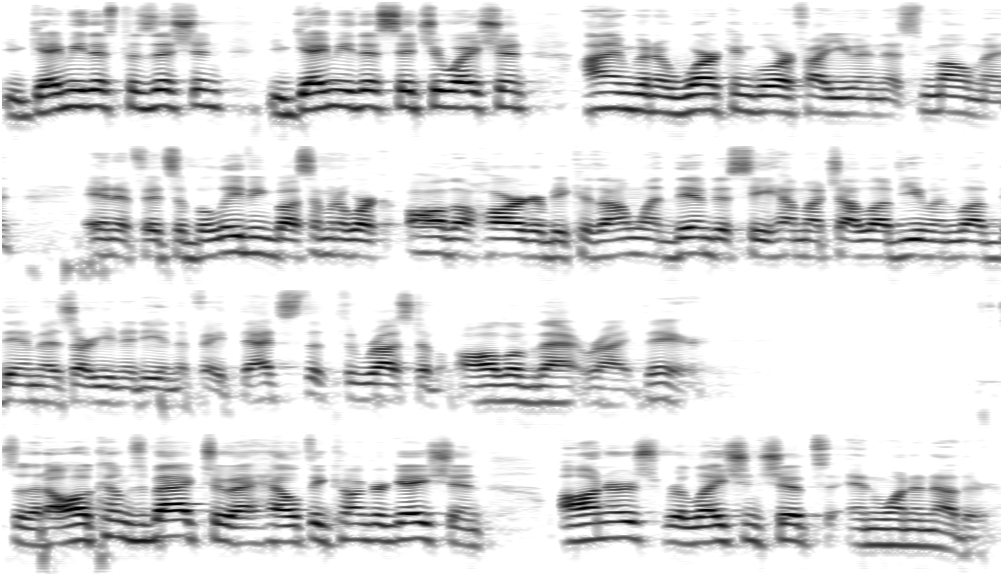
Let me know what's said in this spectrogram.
You gave me this position. You gave me this situation. I am going to work and glorify you in this moment. And if it's a believing bus, I'm going to work all the harder because I want them to see how much I love you and love them as our unity in the faith. That's the thrust of all of that right there. So that all comes back to a healthy congregation honors relationships and one another.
